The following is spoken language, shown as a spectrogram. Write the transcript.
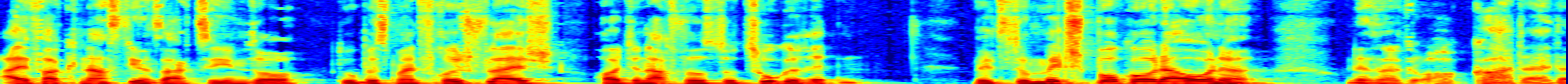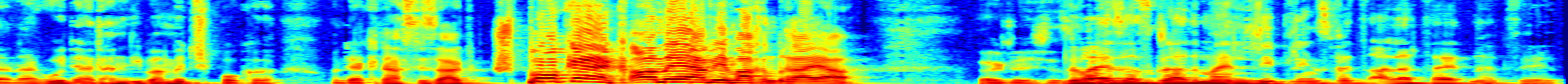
Alpha-Knasti und sagt zu ihm so, du bist mein Frischfleisch, heute Nacht wirst du zugeritten. Willst du mit Spucke oder ohne? Und er sagt, oh Gott, Alter, na gut, ja, dann lieber mit Spucke. Und der Knasti sagt, Spucke, komm her, wir machen Dreier. Wirklich. Du weißt, du hast gerade meinen Lieblingswitz aller Zeiten erzählt.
